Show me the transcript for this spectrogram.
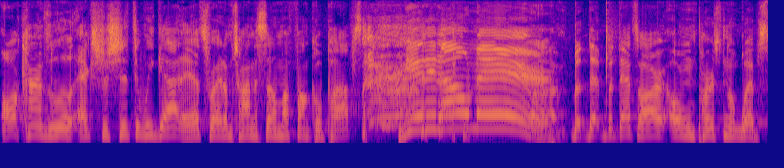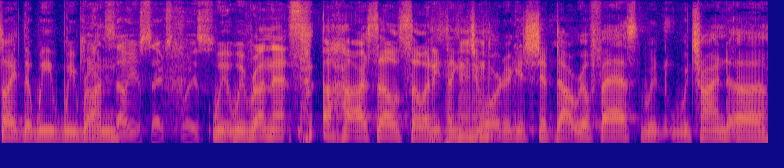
all kinds of little extra shit that we got. That's right, I'm trying to sell my Funko Pops. Get it on there. Uh, but that, but that's our own personal website that we we Can't run. sell your sex toys. We, we run that ourselves, so anything that you order gets shipped out real fast. We, we're trying to uh,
